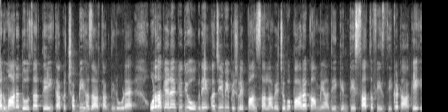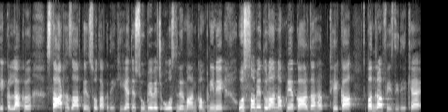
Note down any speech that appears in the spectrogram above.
ਅਨੁਮਾਨਿਤ 2023 ਤੱਕ 26000 ਤੱਕ ਦੀ ਲੋੜ ਹੈ। ਉਹਨਾਂ ਦਾ ਕਹਿਣਾ ਹੈ ਕਿ ਉਦਯੋਗ ਨੇ ਅਜੇ ਵੀ ਪਿਛਲੇ 5 ਸਾਲਾਂ ਵਿੱਚ ਵਪਾਰਕ ਕਾਮਿਆਂ ਦੀ ਗਿਣਤੀ 7% ਦੀ ਘਟਾ ਕੇ 167300 ਤੱਕ ਦੇਖੀ ਹੈ ਤੇ ਸੂਬੇ ਵਿੱਚ ਉਸ ਨਿਰਮਾਣ ਕੰਪਨੀ ਨੇ ਉਸ ਸਮੇਂ ਦੌਰਾਨ ਆਪਣੇ ਆਕਾਰ ਦਾ ਠੇਕਾ 15% ਦੇਖਿਆ ਹੈ।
